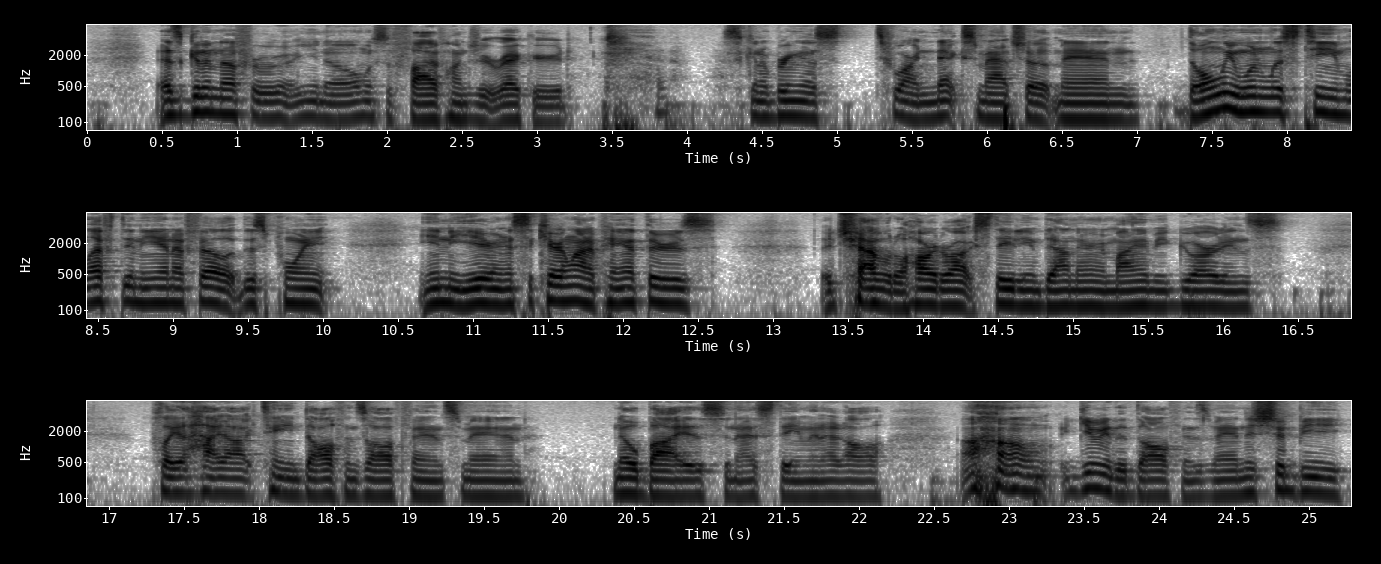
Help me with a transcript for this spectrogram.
that's good enough for, you know, almost a 500 record. It's going to bring us to our next matchup, man. The only winless team left in the NFL at this point in the year, and it's the Carolina Panthers. They travel to Hard Rock Stadium down there in Miami Gardens, play a high octane Dolphins offense, man. No bias in that statement at all. Um, give me the Dolphins, man. This should be,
